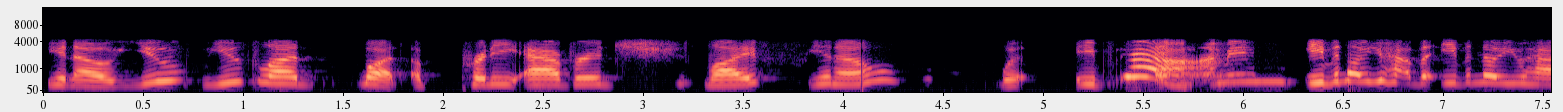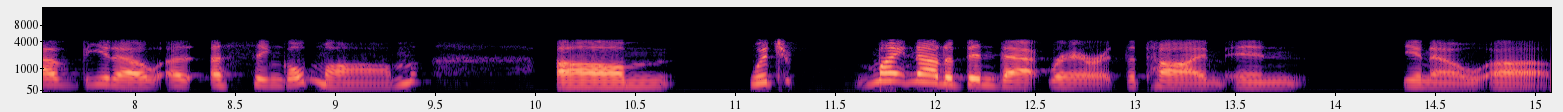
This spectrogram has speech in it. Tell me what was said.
you know, you you've led what, a pretty average life, you know? With, even, Yeah, I mean, even though you have even though you have, you know, a, a single mom, um which might not have been that rare at the time in, you know, uh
